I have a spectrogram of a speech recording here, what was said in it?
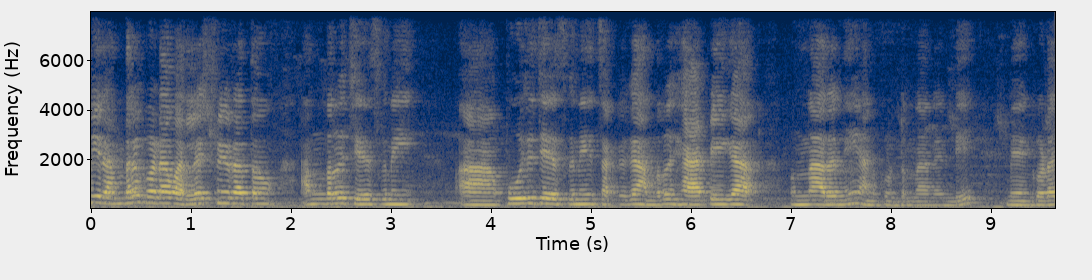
మీరందరూ కూడా వరలక్ష్మి వ్రతం అందరూ చేసుకుని పూజ చేసుకుని చక్కగా అందరూ హ్యాపీగా ఉన్నారని అనుకుంటున్నానండి. మేము కూడా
